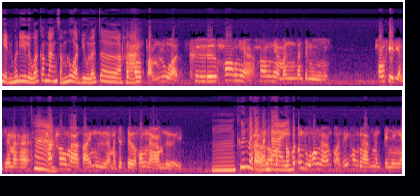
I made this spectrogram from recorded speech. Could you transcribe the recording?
เห็นพอดีหรือว่ากำลังสำรวจอยู่แล้วเจออะก็คะต้องสำรวจ คือห้องเนี่ย ห้องเนี่ยมันมันจะมีห้องสี่เหลี่ยมใช่ไหมฮะค่ะถ้าเข้ามาซ้ายมืออะมันจะเจอห้องน้ำเลย อืม ขึ้นมาจากบันไดเออเราก็เราก็ต้องดูห้องน้ำก่อนให้ห้องน้ำมันเป็นยังไง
